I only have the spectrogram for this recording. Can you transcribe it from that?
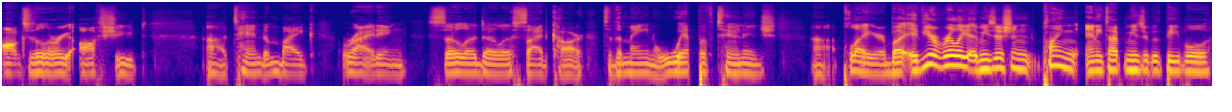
auxiliary offshoot uh, tandem bike riding solo dolo sidecar to the main whip of tunage uh, player. But if you're really a musician, playing any type of music with people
